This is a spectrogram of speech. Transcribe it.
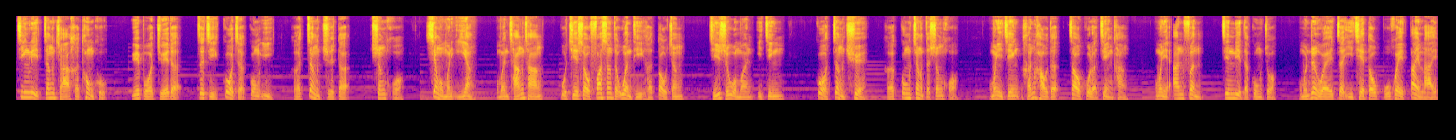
经历挣扎和痛苦。约伯觉得自己过着公义和正直的生活。像我们一样，我们常常不接受发生的问题和斗争，即使我们已经过正确和公正的生活，我们已经很好的照顾了健康，我们也安分尽力的工作。我们认为这一切都不会带来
